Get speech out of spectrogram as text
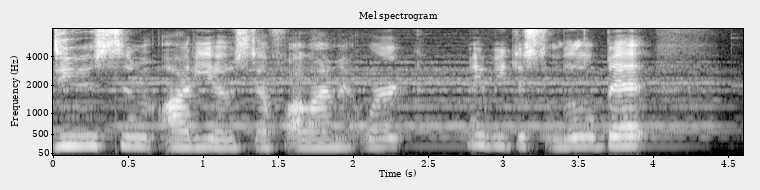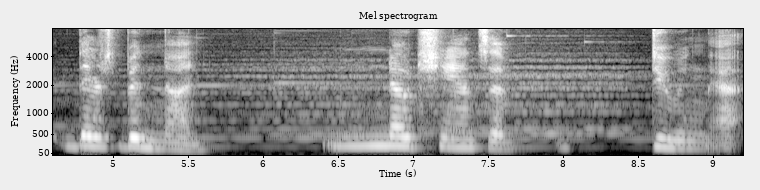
do some audio stuff while I'm at work, maybe just a little bit. There's been none. No chance of doing that.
